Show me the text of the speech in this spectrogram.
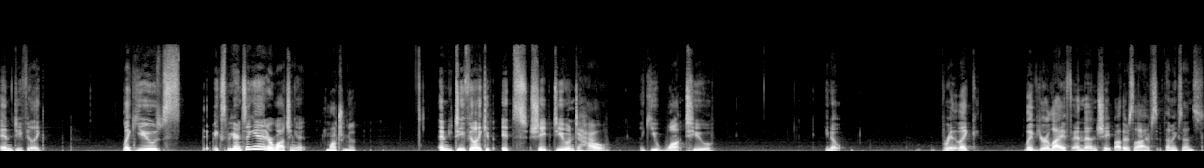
And do you feel like like you s- experiencing it or watching it? watching it. And do you feel like it's shaped you into how like you want to you know bri- like live your life and then shape others' lives if that makes sense?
